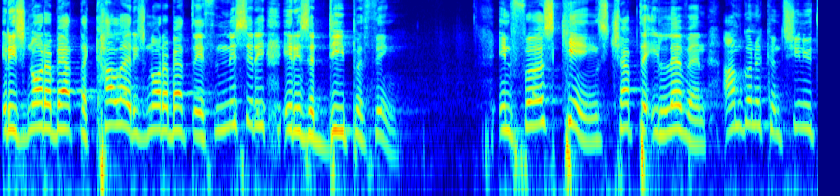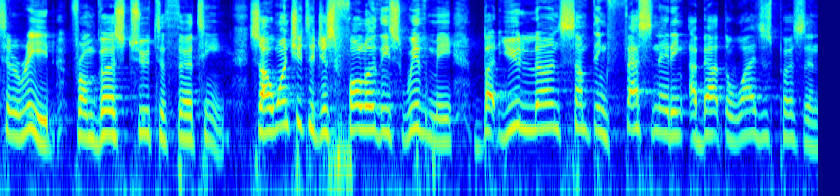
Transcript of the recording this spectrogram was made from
It is not about the color, it is not about the ethnicity, it is a deeper thing. In 1 Kings chapter 11, I'm going to continue to read from verse 2 to 13. So I want you to just follow this with me, but you learn something fascinating about the wisest person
